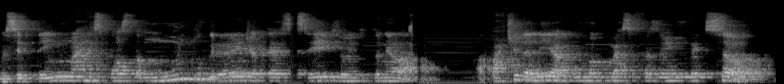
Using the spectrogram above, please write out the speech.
você tem uma resposta muito grande até 6, 8 toneladas. A partir dali, a curva começa a fazer uma inflexão.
